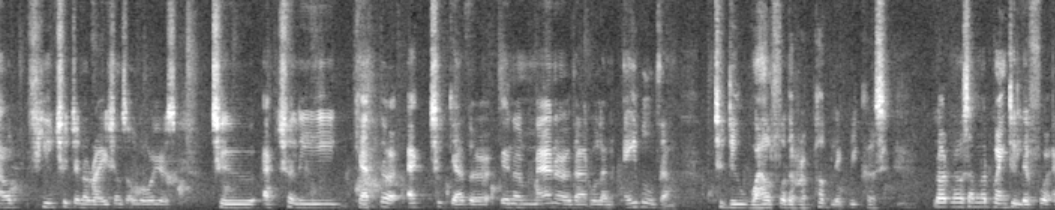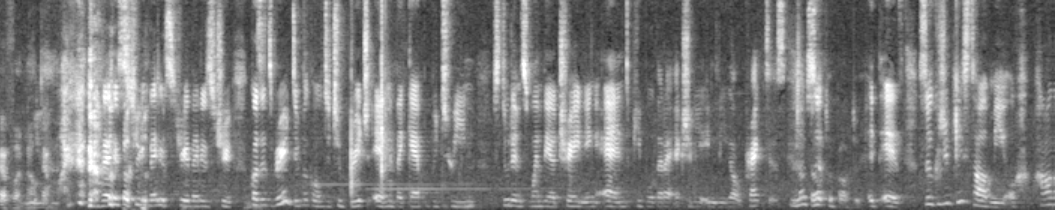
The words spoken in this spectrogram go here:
help future generations of lawyers to actually get their act together in a manner that will enable them to do well for the republic because Lord knows I'm not going to live forever now, Yeah. am I? that is true. That is true. That is true. Because it's very difficult to bridge in the gap between students when they are training and people that are actually in legal practice. No So- doubt about it. It is. So could you please tell me oh, how?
